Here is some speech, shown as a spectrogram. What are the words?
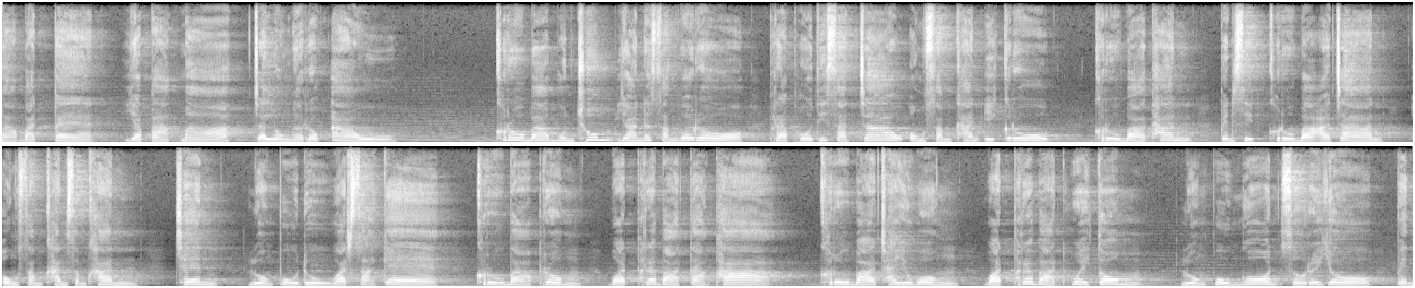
มาบัติแปด อย่าปากหมาจะลงนรกเอา ครูบาบุญชุ่มยานสังวโร พระโพธิสัตว์เจ้าองค์สำคัญอีกรูป ครูบาท่านเป็นสิทธิ์ครูบาอาจารย์ องค์สำคัญสำคัญ เช่น หลวงปู่ดูวัดสะแก ครูบาพรม วัดพระบาทตากผ้า ครูบาชัยวงศ์วัดพระบาทห้วยต้ม หลวงปู่โง่นโสรโย เป็น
